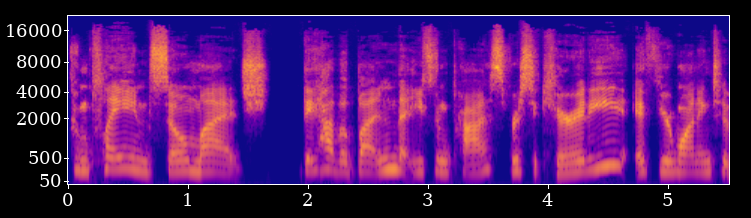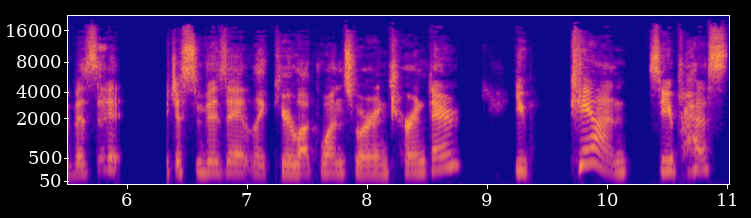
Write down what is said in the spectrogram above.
complained so much they have a button that you can press for security if you're wanting to visit, just visit like your loved ones who are interned there. Can. So you press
